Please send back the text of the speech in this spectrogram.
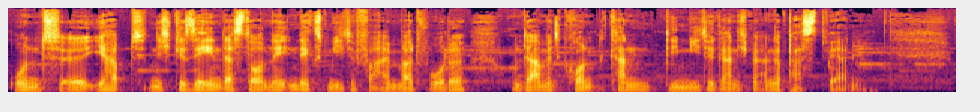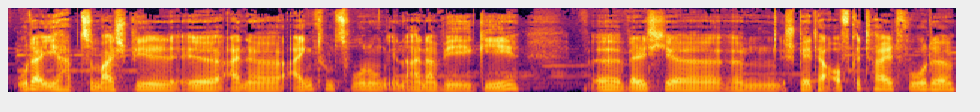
Und äh, ihr habt nicht gesehen, dass dort eine Indexmiete vereinbart wurde und damit kann die Miete gar nicht mehr angepasst werden. Oder ihr habt zum Beispiel äh, eine Eigentumswohnung in einer WEG, äh, welche ähm, später aufgeteilt wurde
